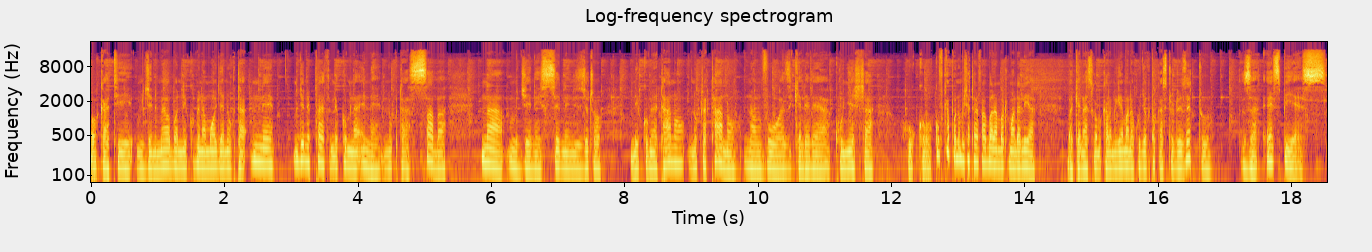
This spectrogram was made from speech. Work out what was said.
wakati mjini Melbourne ni 11.4, mjini Perth ni 14.7 na mjini Sydney nyuzi ni 15.5 na mvua zikiendelea kunyesha huko. Kufikia hapo ni taarifa habari ambayo tumeandalia. Bakia nasi kwa makala mengine anakuja kutoka studio zetu za SBS.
